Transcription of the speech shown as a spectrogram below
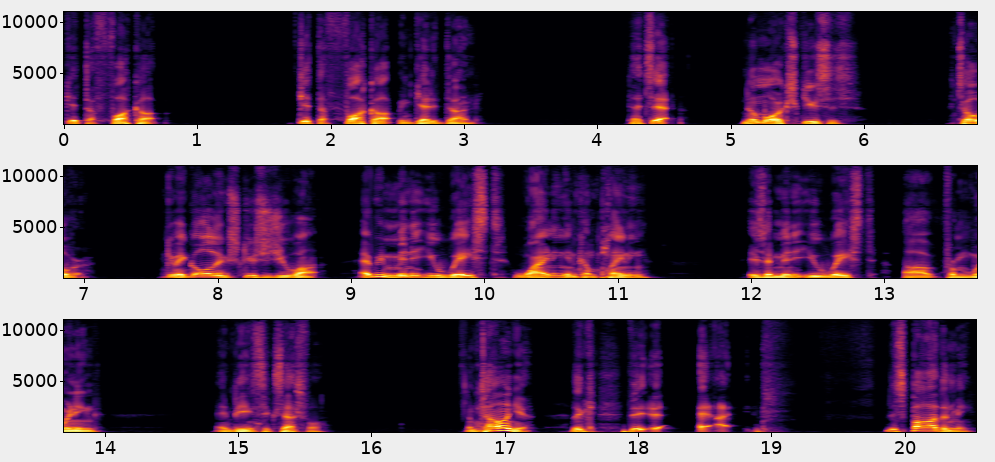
Get the fuck up. Get the fuck up and get it done. That's it. No more excuses. It's over. You can make all the excuses you want. Every minute you waste whining and complaining is a minute you waste uh, from winning and being successful. I'm telling you, like the, I, I, this bothered me,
